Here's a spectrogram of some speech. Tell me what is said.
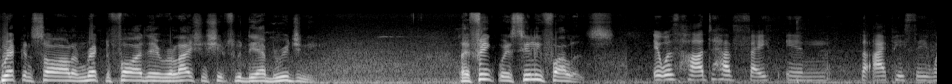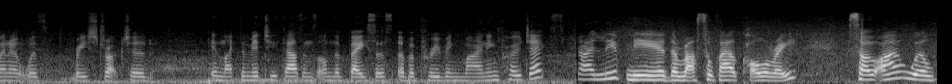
reconcile and rectify their relationships with the Aborigine. They think we're silly fellas. It was hard to have faith in the IPC when it was restructured in like the mid 2000s on the basis of approving mining projects. I live near the Russell Vale colliery so I will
